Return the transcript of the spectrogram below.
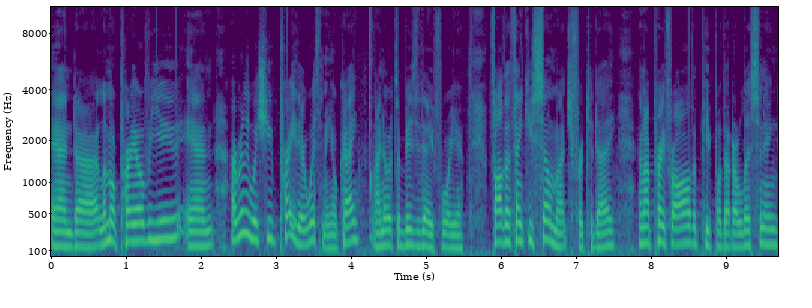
and uh, let me pray over you. And I really wish you'd pray there with me, okay? I know it's a busy day for you. Father, thank you so much for today, and I pray for all the people that are listening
